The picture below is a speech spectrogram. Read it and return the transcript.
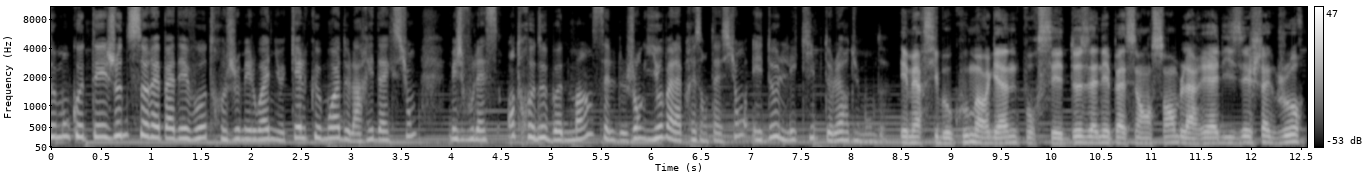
De mon côté, je ne serai pas des vôtres, je m'éloigne quelques mois de la rédaction, mais je vous laisse entre deux bonnes mains, celle de Jean-Guillaume à la présentation et de l'équipe de l'heure du monde. Et merci beaucoup Morgane pour ces deux années passées ensemble à réaliser chaque jour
